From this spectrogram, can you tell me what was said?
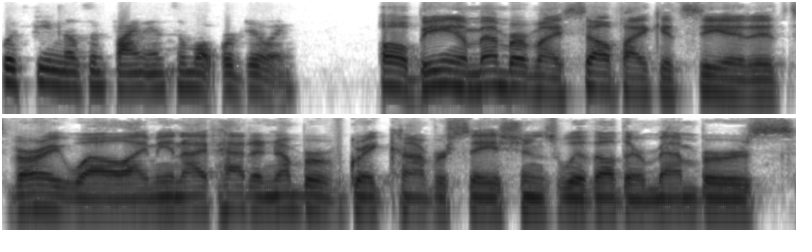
with females in finance and what we're doing. Oh, being a member myself, I could see it. It's very well. I mean, I've had a number of great conversations with other members.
